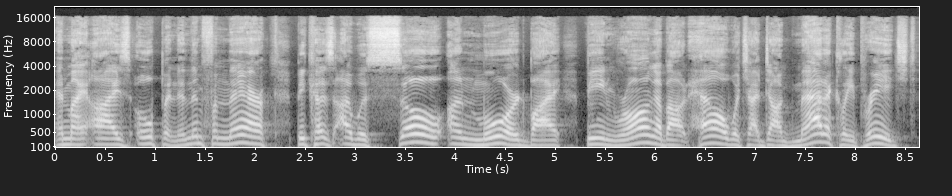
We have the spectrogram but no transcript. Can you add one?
And my eyes opened. And then from there, because I was so unmoored by being wrong about hell, which I dogmatically preached,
